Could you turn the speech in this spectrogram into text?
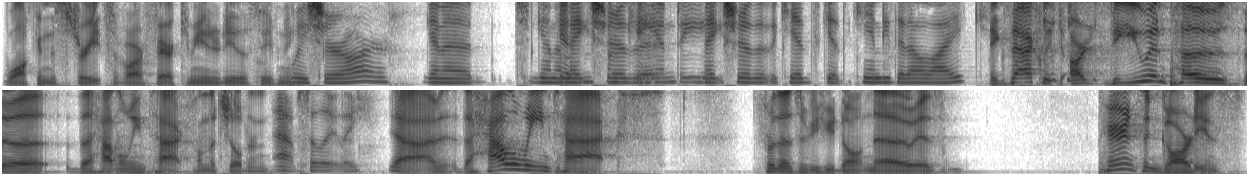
walking the streets of our fair community this evening? We sure are. Gonna gonna Getting make sure that candy. make sure that the kids get the candy that I like. exactly. Are, do you impose the the Halloween tax on the children? Absolutely. Yeah, I mean, the Halloween tax. For those of you who don't know, is parents and guardians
